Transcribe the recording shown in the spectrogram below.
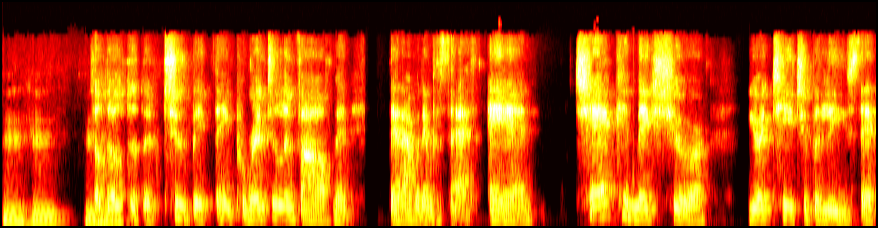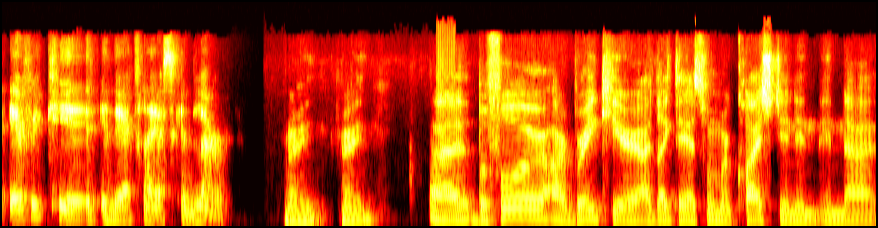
Mm-hmm, mm-hmm. So those are the two big things: parental involvement that I would emphasize, and check and make sure your teacher believes that every kid in their class can learn. Right, right. Uh, before our break here, I'd like to ask one more question. And, and uh,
